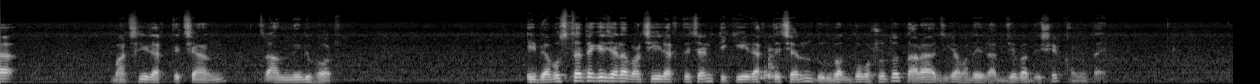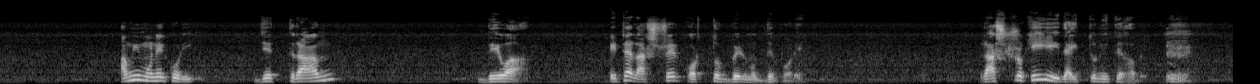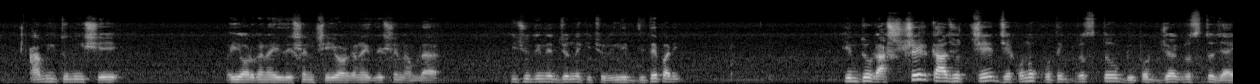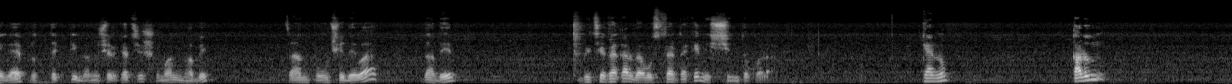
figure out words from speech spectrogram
বাঁচিয়ে রাখতে চান, ত্রাণ নির্ভর। এই ব্যবস্থাটাকে যারা বাঁচিয়ে রাখতে চান, টিকিয়ে রাখতে চান, দুর্ভাগ্যবশত তারা আজকে আমাদের রাজ্যে বা দেশের ক্ষমতায়। আমি মনে করি যে ত্রাণ দেওয়া এটা রাষ্ট্রের কর্তব্যের মধ্যে পড়ে। রাষ্ট্রকেই এই দায়িত্ব নিতে হবে। আমি, তুমি, সে, এই অর্গানাইজেশন সেই অর্গানাইজেশন আমরা কিছুদিনের জন্য কিছু রিলিফ দিতে পারি। কিন্তু রাষ্ট্রের কাজ হচ্ছে যে কোনো ক্ষতিগ্রস্ত, বিপর্যয়গ্রস্ত জায়গায় প্রত্যেকটি মানুষের কাছে সমানভাবে ত্রাণ পৌঁছে দেওয়া, তাদের বেঁচে থাকার ব্যবস্থাটাকে নিশ্চিন্ত করা। কেন? কারণ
